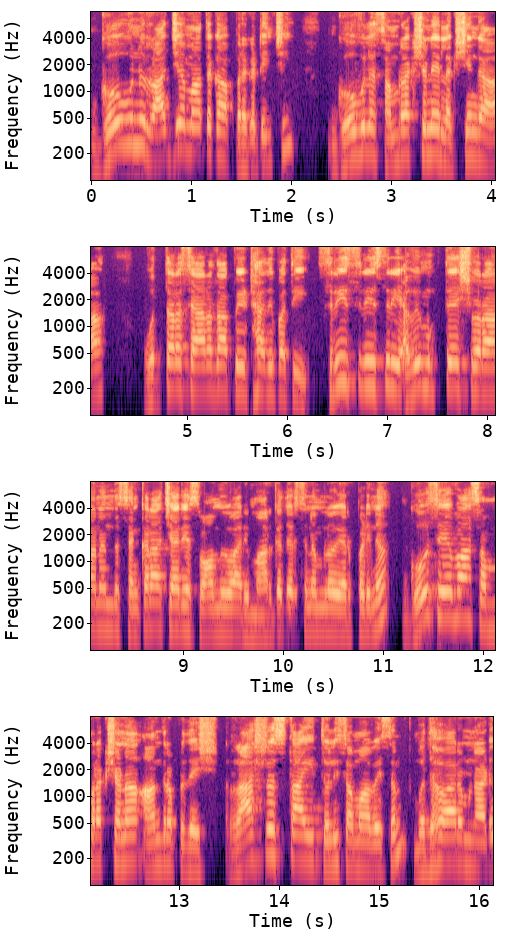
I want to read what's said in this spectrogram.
గోవును రాజ్యమాతగా ప్రకటించి గోవుల సంరక్షణే లక్ష్యంగా ఉత్తర శారదా పీఠాధిపతి శ్రీ శ్రీ శ్రీ అవిముక్తేశ్వరానంద శంకరాచార్య స్వామివారి మార్గదర్శనంలో ఏర్పడిన గోసేవా సంరక్షణ ఆంధ్రప్రదేశ్ రాష్ట్ర స్థాయి తొలి సమావేశం బుధవారం నాడు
